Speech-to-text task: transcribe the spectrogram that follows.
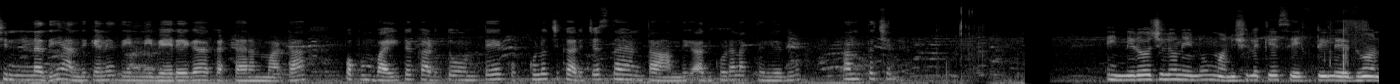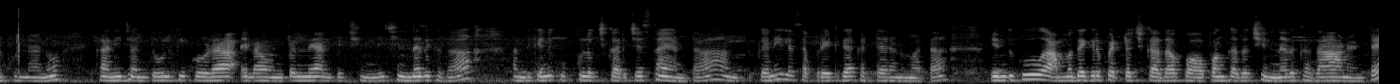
చిన్నది. అందుకనే దీన్ని వేరేగా కట్టారనమాట పాపం బయట కడుతూ ఉంటే కుక్కలు వచ్చి కరిచేస్తాయంట. అంది అది కూడా నాకు తెలియదు అంత చిన్న ఇన్ని రోజులు నేను మనుషులకే సేఫ్టీ లేదు అనుకున్నాను. కానీ జంతువులకి కూడా ఇలా ఉంటుంది అనిపించింది. చిన్నది కదా. అందుకని కుక్కలు వచ్చి కరిచేస్తాయంట. అందుకని ఇలా సపరేట్గా కట్టారనమాట. ఎందుకు అమ్మ దగ్గర పెట్టొచ్చు కదా పాపం కదా చిన్నది కదా అని అంటే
